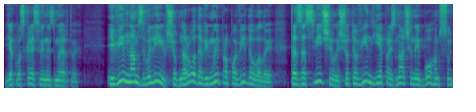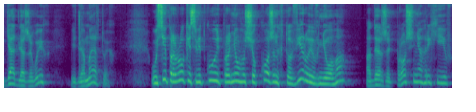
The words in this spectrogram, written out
як воскрес він із мертвих. І він нам звелів, щоб народові ми проповідували та засвідчили, що то він є призначений Богом суддя для живих і для мертвих. Усі пророки свідкують про нього, що кожен, хто вірує в нього, одержить прощення гріхів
